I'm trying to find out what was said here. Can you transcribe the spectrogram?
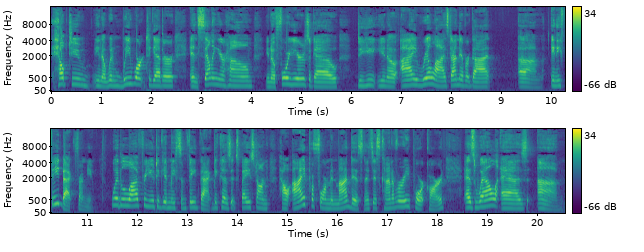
helped you, you know, when we worked together in selling your home, you know, four years ago, do you, you know, I realized I never got um, any feedback from you. Would love for you to give me some feedback because it's based on how I perform in my business. It's kind of a report card, as well as um,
